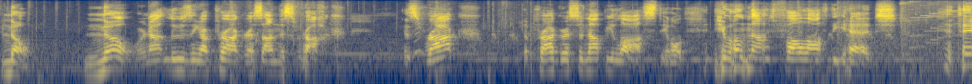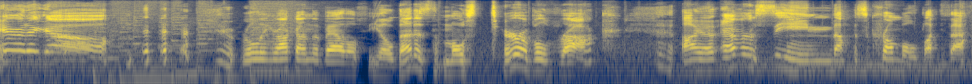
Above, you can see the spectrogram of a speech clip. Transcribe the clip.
No. No, we're not losing our progress on this rock. This rock, the progress will not be lost. It will, it will not fall off the edge. There they go! Rolling rock on the battlefield. That is the most terrible rock I have ever seen that was crumbled like that.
